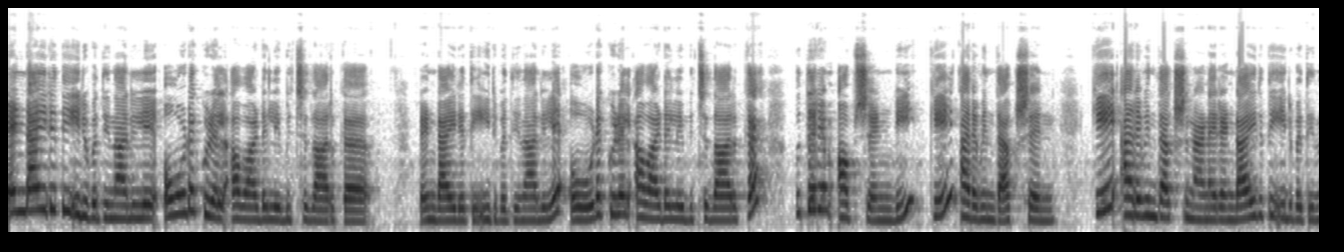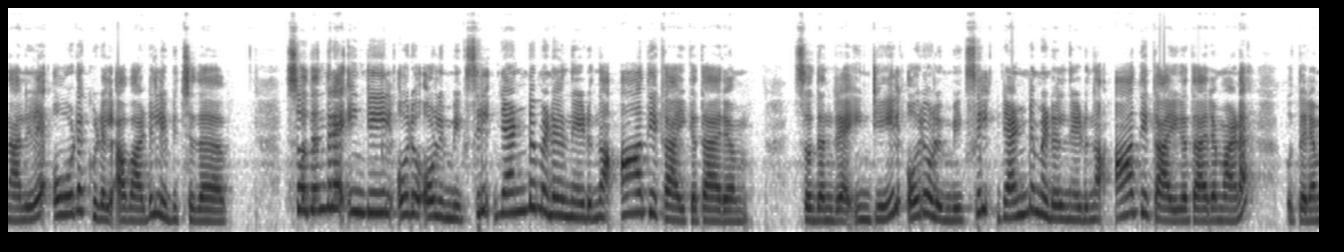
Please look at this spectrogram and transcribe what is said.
രണ്ടായിരത്തി ഇരുപത്തിനാലിലെ ഓടക്കുഴൽ അവാർഡ് ലഭിച്ചതാർക്ക്? രണ്ടായിരത്തി ഇരുപത്തിനാലിലെ ഓടക്കുഴൽ അവാർഡ് ലഭിച്ചതാർക്ക്? ഉത്തരം option D K Aravindakshan. K അരവിന്ദാക്ഷനാണ് രണ്ടായിരത്തി ഇരുപത്തിനാലിലെ ഓടക്കുഴൽ അവാർഡ് ലഭിച്ചത്. സ്വതന്ത്ര ഇന്ത്യയിൽ ഒരു ഒളിമ്പിക്സിൽ രണ്ട് മെഡൽ നേടുന്ന ആദ്യ കായിക താരം. സ്വതന്ത്ര ഇന്ത്യയിൽ ഒരു ഒളിമ്പിക്സിൽ രണ്ട് മെഡൽ നേടുന്ന ആദ്യ കായിക താരമാണ്. ഉത്തരം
